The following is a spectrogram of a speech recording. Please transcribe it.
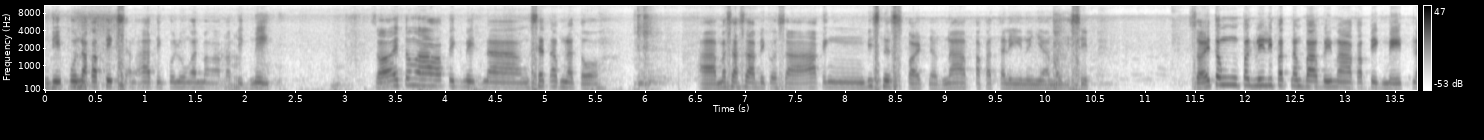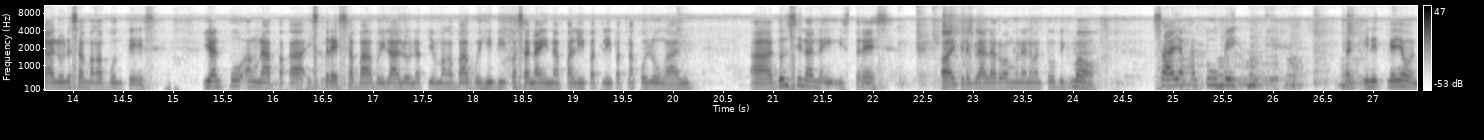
Hindi po nakapix ang ating kulungan mga kapigmate. So ito mga kapigmate ng setup na to, ah, masasabi ko sa aking business partner, napakatalino niya mag-isip. So itong paglilipat ng baboy mga kapigmate, lalo na sa mga buntis, yan po ang napaka-stress sa baboy, lalo na yung mga baboy hindi pa sanay na palipat-lipat ng kulungan, ah, doon sila nai-stress. Oy, pinaglalaroan mo na naman tubig mo. Sayang ang tubig. Tag-init ngayon.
